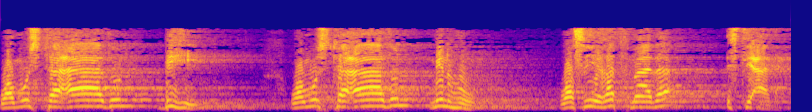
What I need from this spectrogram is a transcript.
ومستعاذ به ومستعاذ منه وصيغة ماذا؟ استعاذة.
